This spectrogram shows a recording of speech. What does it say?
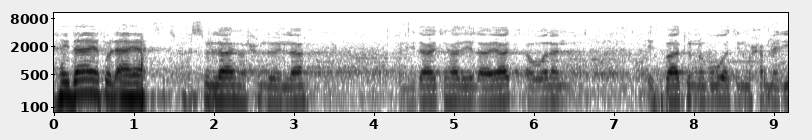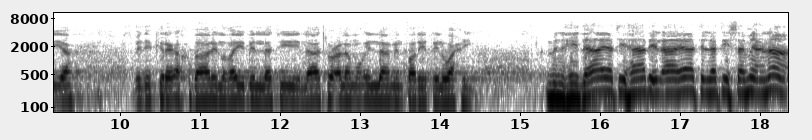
هداية الآيات. بسم الله والحمد لله. من هداية هذه الآيات أولا إثبات النبوة المحمدية بذكر أخبار الغيب التي لا تعلم إلا من طريق الوحي. من هداية هذه الآيات التي سمعنا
